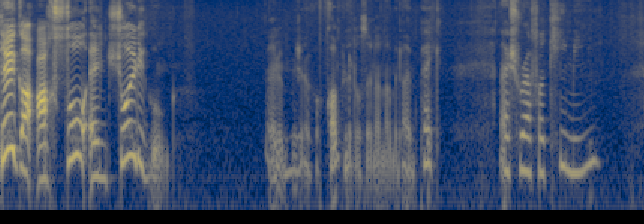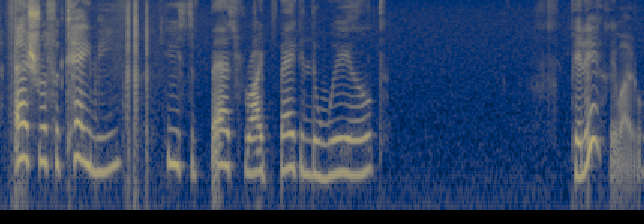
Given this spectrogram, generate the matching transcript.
Digga, ach so, Entschuldigung. Er nimmt mich einfach komplett auseinander mit einem Pack. Ashraf Hakimi. Ashraf Hakimi. He's the best right back in the world. Pele? Rivaldo.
